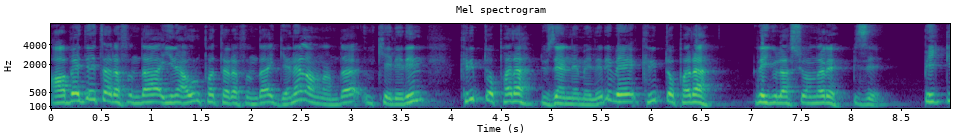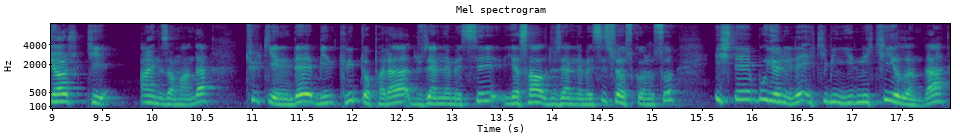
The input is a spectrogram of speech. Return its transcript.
ABD tarafında yine Avrupa tarafında genel anlamda ülkelerin kripto para düzenlemeleri ve kripto para regülasyonları bizi bekliyor ki aynı zamanda Türkiye'nin de bir kripto para düzenlemesi, yasal düzenlemesi söz konusu. İşte bu yönüyle 2022 yılında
